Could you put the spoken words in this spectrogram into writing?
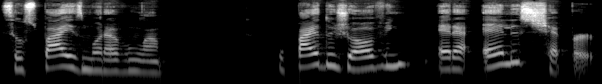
Seus pais moravam lá. O pai do jovem era Alice Shepard,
